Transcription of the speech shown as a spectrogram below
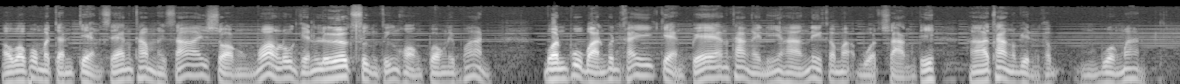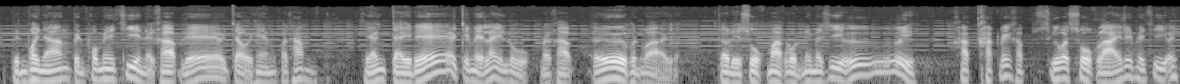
เอาว่าพวกมาจันแจ้งแสงถ้ำให้ซ้ายส่องมองลงเห็นเลือกซึ่งถึงห้องปองในบ้าน บนผู้บานเพิ่นไข่แก่งแปลงทางให้หนีห่างนี่ก็มาบวชสั่งที่หาทางเวียนครับบวงม่าน เป็นพ่อยางเป็นพ่อแม่ขี้นะครับ แล้วเจ้าแห่งพระธรรมแข็งใจเด้วจึงได้ไล่ลูกนะครับ เออเพิ่นว่าเจ้าได้โศกมากหล่นในแม่ชี่เอ้ยคักคักเลยครับถือว่าโศกหลายเลยแม่ชี่เอ้ย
